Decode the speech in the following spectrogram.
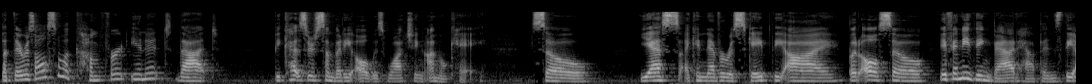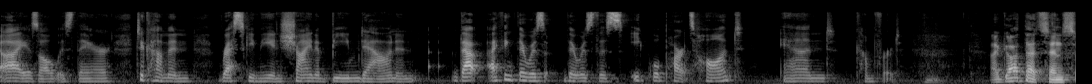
But there was also a comfort in it that because there's somebody always watching, I'm okay. So yes, I can never escape the eye, but also, if anything bad happens, the eye is always there to come and rescue me and shine a beam down. And that I think there was there was this equal parts haunt and comfort. I got that sense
